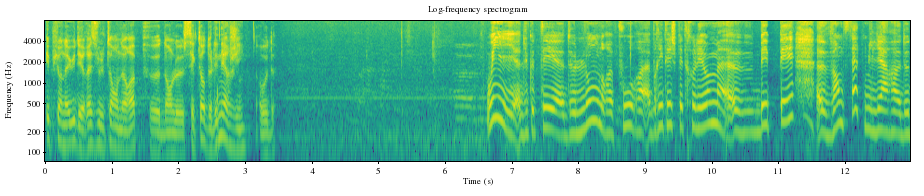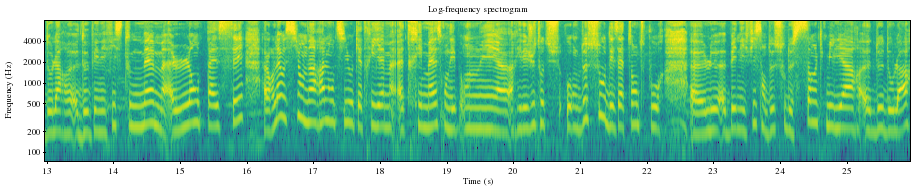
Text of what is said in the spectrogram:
Et puis on a eu des résultats en Europe euh, dans le secteur de l'énergie, Aude. Oui, du côté de Londres pour British Petroleum, euh, BP, 27 euh, milliards de dollars de bénéfices tout de même l'an passé. Alors là aussi, on a ralenti au quatrième trimestre. On est, on est arrivé juste en dessous des attentes pour euh, le bénéfice, en dessous de 5 milliards de dollars.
